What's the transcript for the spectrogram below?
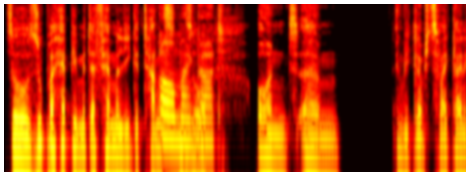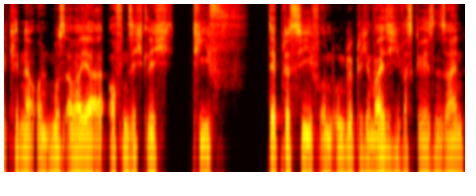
so super happy mit der Family getanzt oh und mein so. Gott. Und ähm, irgendwie, glaube ich, zwei kleine Kinder und muss aber ja offensichtlich tief depressiv und unglücklich und weiß ich nicht was gewesen sein.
